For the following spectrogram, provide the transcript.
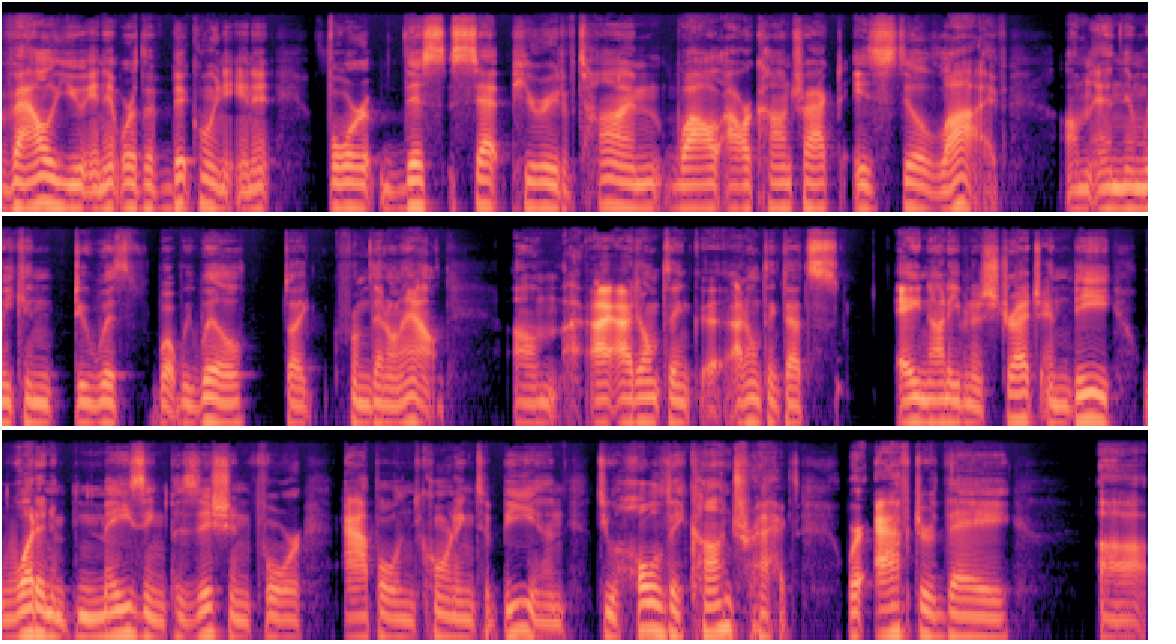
value in it, worth of Bitcoin in it for this set period of time while our contract is still live. Um, and then we can do with what we will, like from then on out. Um, I, I don't think I don't think that's a not even a stretch, and b what an amazing position for Apple and Corning to be in to hold a contract where after they uh,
